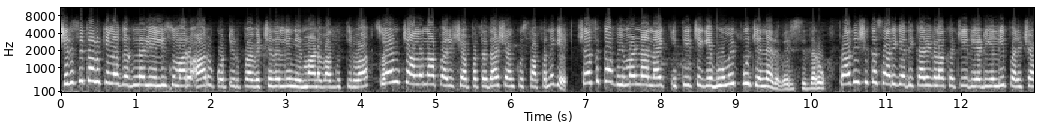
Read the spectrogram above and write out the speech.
ಶಿರಸಿ ತಾಲೂಕಿನ ದೊಡ್ಡನಳ್ಳಿಯಲ್ಲಿ ಸುಮಾರು ಆರು ಕೋಟಿ ರೂಪಾಯಿ ವೆಚ್ಚದಲ್ಲಿ ನಿರ್ಮಾಣವಾಗುತ್ತಿರುವ ಸ್ವಯಂ ಚಾಲನಾ ಪರೀಕ್ಷಾ ಪಥದ ಶಂಕುಸ್ಥಾಪನೆಗೆ ಶಾಸಕ ಭೀಮಣ್ಣ ನಾಯ್ಕ್ ಇತ್ತೀಚೆಗೆ ಭೂಮಿ ಪೂಜೆ ನೆರವೇರಿಸಿದರು ಪ್ರಾದೇಶಿಕ ಸಾರಿಗೆ ಅಧಿಕಾರಿಗಳ ಕಚೇರಿ ಅಡಿಯಲ್ಲಿ ಪರೀಕ್ಷಾ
